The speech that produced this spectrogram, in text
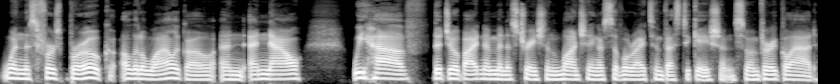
when this first broke a little while ago, and and now we have the Joe Biden administration launching a civil rights investigation. So I'm very glad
